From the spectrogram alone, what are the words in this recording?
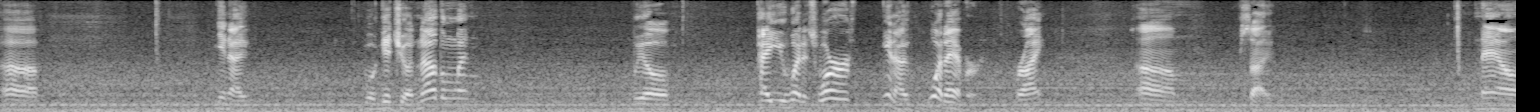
Uh, you know, we'll get you another one. We'll pay you what it's worth. You know, whatever, right? Um, so now,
